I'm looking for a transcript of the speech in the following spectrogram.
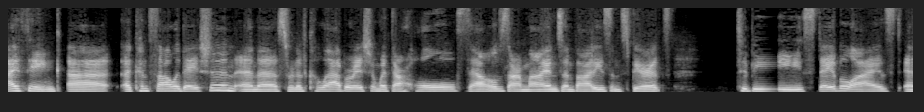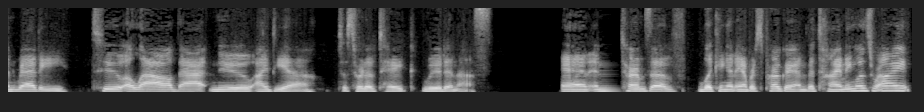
I think, uh, a consolidation and a sort of collaboration with our whole selves, our minds and bodies and spirits, to be stabilized and ready to allow that new idea to sort of take root in us. And in terms of looking at Amber's program, the timing was right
